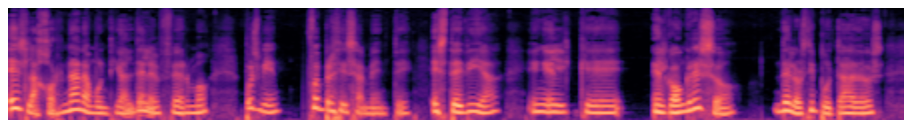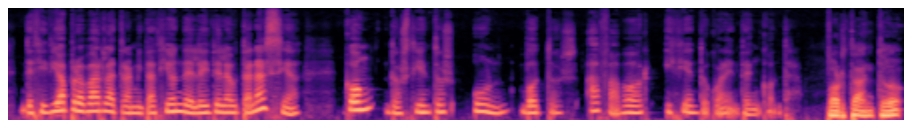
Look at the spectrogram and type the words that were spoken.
es la Jornada Mundial del Enfermo, pues bien, fue precisamente este día en el que el Congreso de los Diputados decidió aprobar la tramitación de ley de la eutanasia con 201 votos a favor y 140 en contra. Por tanto,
